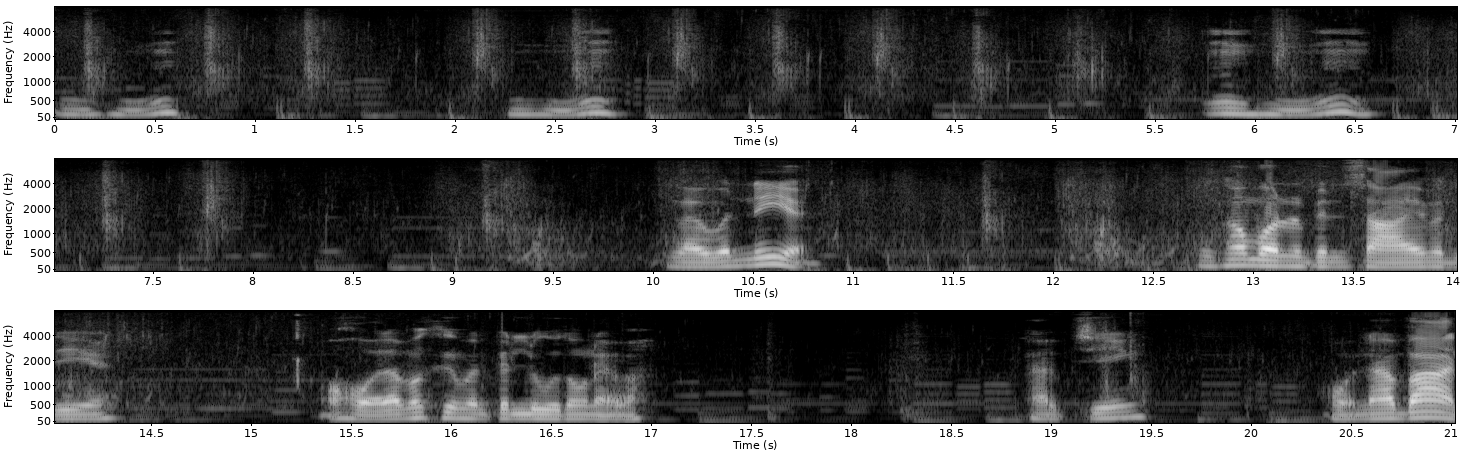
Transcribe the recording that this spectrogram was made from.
อืมหืมอืม หือหือะไรวะเนี่ยข้างบนมันเป็นทรายพอดีโอ้โห แล้วเมื่อคืนมันเป็นรูตรงไหนวะถามจริง โห หน้าบ้าน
